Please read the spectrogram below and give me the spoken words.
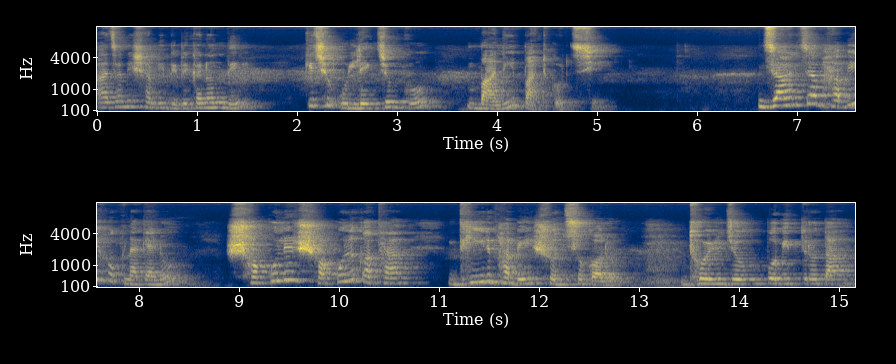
আজ আমি স্বামী বিবেকানন্দের কিছু উল্লেখযোগ্য বাণী পাঠ করছি। যার যা ভাবই হোক না কেন, সকলের সকল কথা ধীরভাবে সহ্য করো। ধৈর্য, পবিত্রতা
